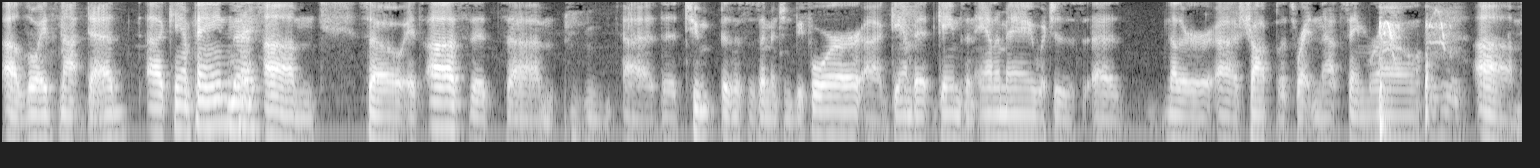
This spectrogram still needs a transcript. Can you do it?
uh, Lloyd's Not Dead uh, campaign. Nice. Um, so it's us, it's um, uh, the two businesses I mentioned before, uh, Gambit Games and Anime, which is uh, another uh, shop that's right in that same row. um,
